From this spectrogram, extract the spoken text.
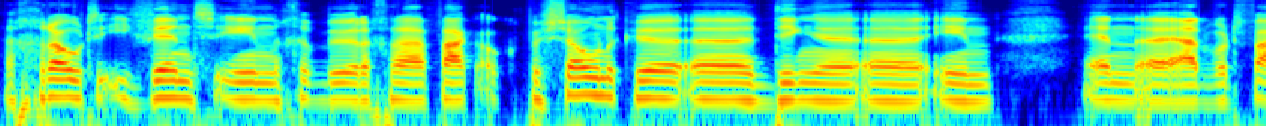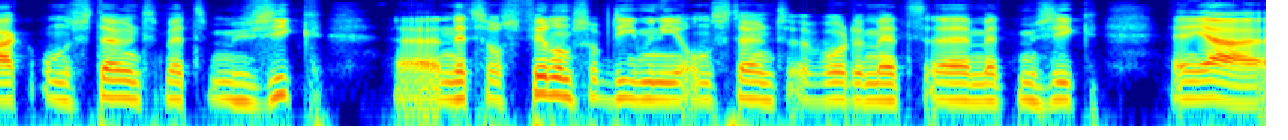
grote events in. Gebeuren vaak ook persoonlijke dingen in. En ja, het wordt vaak ondersteund met muziek. net zoals films op die manier ondersteund worden met, met muziek. En ja,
